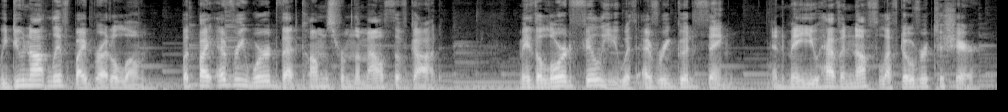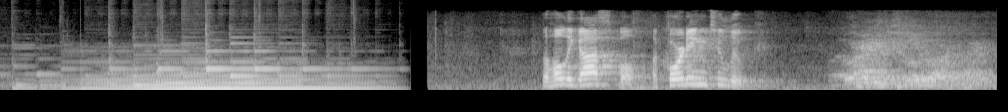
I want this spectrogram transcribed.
We do not live by bread alone, but by every word that comes from the mouth of God. May the Lord fill you with every good thing, and may you have enough left over to share. The Holy Gospel according to Luke. Glory to you, Lord.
